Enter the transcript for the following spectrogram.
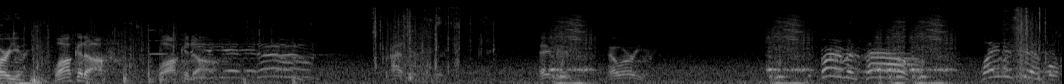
are you? Walk it off. Walk it off. Hey, man. How are you? Berman, pal! Plain and simple.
